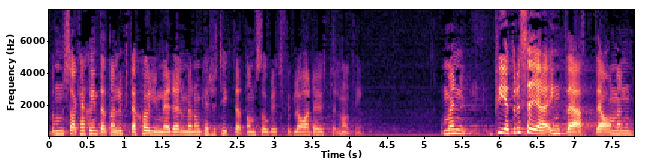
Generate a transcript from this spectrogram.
de sa kanske inte att de luktade sköljmedel, men de kanske tyckte att de såg lite för glada ut eller någonting. Men Petrus säger inte att, ja men,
